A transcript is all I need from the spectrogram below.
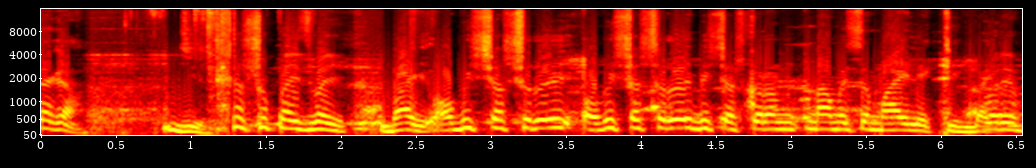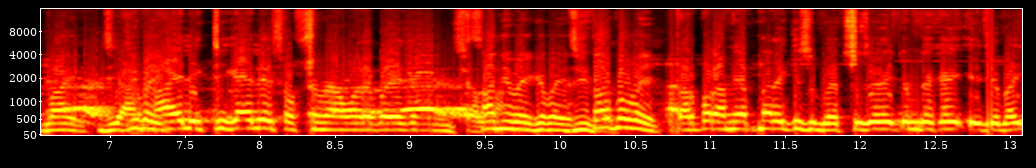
টাকা। জি। চারশো প্রাইস ভাই। ভাই অবিশ্বাস্যরই অবিশ্বাস্যরই বিশ্বাস করার নাম হচ্ছে মা ইলেকট্রিক ভাই। ওরে ভাই জি জি ভাই। মা ইলেকট্রিক আইলে সবসময় আমার পেয়ে যাবেন ইনশাআল্লাহ। সানি ভাইকে ভাই। তারপর ভাই? তারপর আমি আপনার কিছু ব্যবসা আইটেম দেখাই এই যে ভাই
